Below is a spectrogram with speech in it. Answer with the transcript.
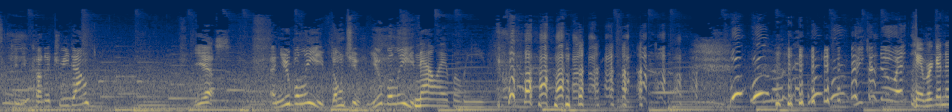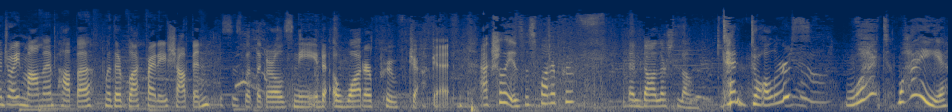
Can you cut a tree down? Yes. And you believe, don't you? You believe. Now I believe. We can do it. Okay, we're gonna join Mama and Papa with their Black Friday shopping. This is what the girls need, a waterproof jacket. Actually, is this waterproof? $10 long. Ten dollars? What? Why?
